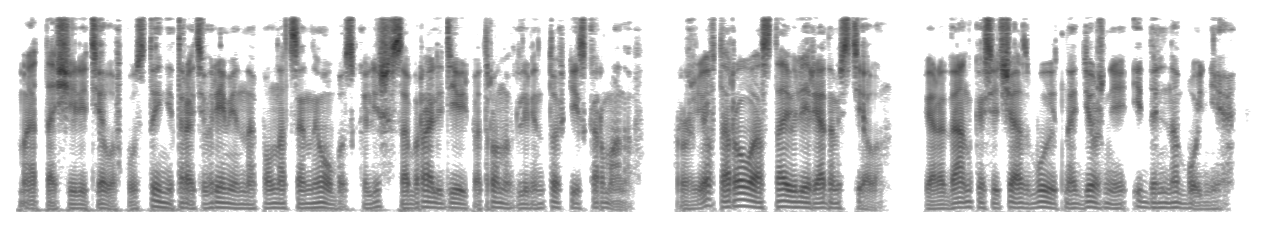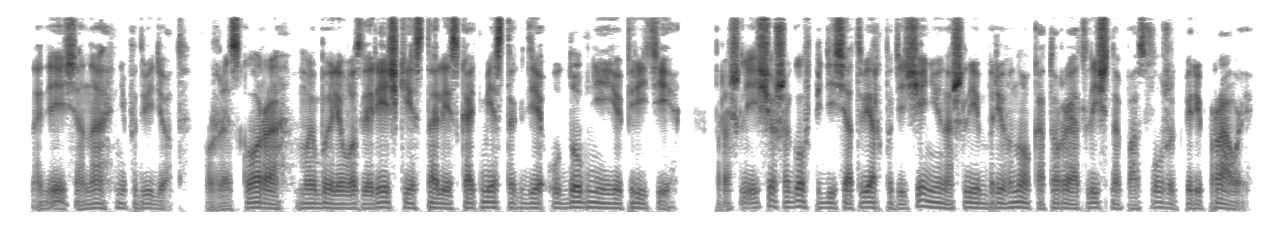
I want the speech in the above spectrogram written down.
Мы оттащили тело в кусты, не тратя время на полноценный обыск, лишь собрали девять патронов для винтовки из карманов. Ружье второго оставили рядом с телом. Переданка сейчас будет надежнее и дальнобойнее. Надеюсь, она не подведет. Уже скоро мы были возле речки и стали искать место, где удобнее ее перейти. Прошли еще шагов пятьдесят вверх по течению и нашли бревно, которое отлично послужит переправой.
